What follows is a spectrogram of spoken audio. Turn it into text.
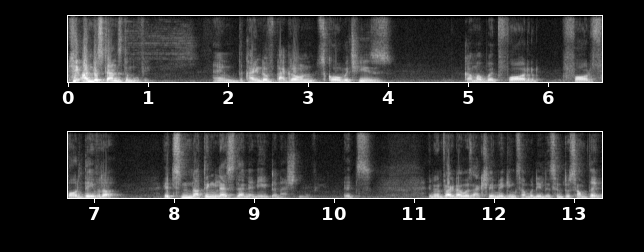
he understands the movie, and the kind of background score which he's come up with for for for Devara, it's nothing less than any international movie. It's you know, in fact, I was actually making somebody listen to something,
